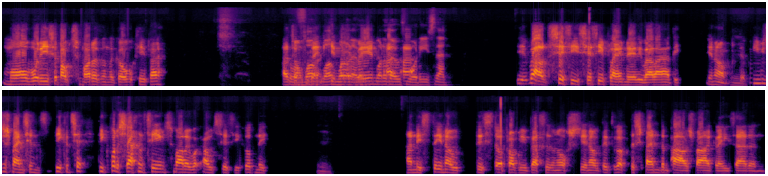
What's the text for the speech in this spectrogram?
more worries about tomorrow than the goalkeeper. I don't think what, you know what, what I mean. What are those I, worries then? well, City, City playing really well, are they? You know, mm. you just mentioned he could he could put a second team tomorrow out City, couldn't he? Mm. And they, you know, they're still probably better than us. You know, they've got the spending powers far greater, and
